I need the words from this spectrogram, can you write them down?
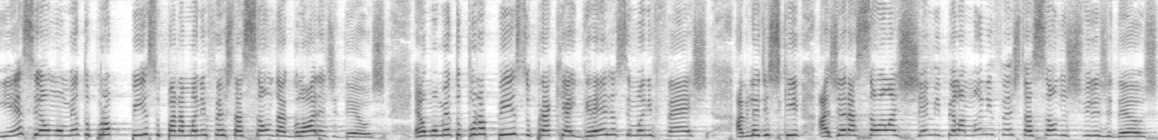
E esse é um momento propício para a manifestação da glória de Deus. É um momento propício para que a igreja se manifeste. A Bíblia diz que a geração ela geme pela manifestação dos filhos de Deus.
